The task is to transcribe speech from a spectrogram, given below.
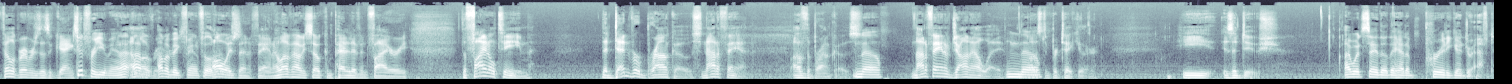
Philip Rivers is a gangster. Good for you, man. I, I I'm, love I'm a big fan of Philip. Rivers. Always Rivers. been a fan. I love how he's so competitive and fiery. The final team, the Denver Broncos. Not a fan of the Broncos. No. Not a fan of John Elway. No. Most in particular. He is a douche. I would say though they had a pretty good draft.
